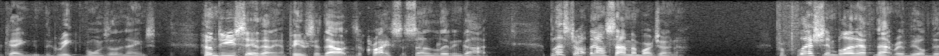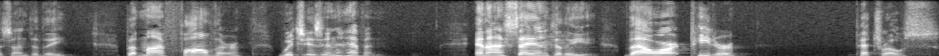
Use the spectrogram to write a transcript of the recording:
Okay, the Greek forms of the names. Whom do you say that I am? Peter said, Thou art the Christ, the Son of the living God. Blessed art thou, Simon Barjona. For flesh and blood hath not revealed this unto thee, but my Father which is in heaven. And I say unto thee, Thou art Peter, Petros,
